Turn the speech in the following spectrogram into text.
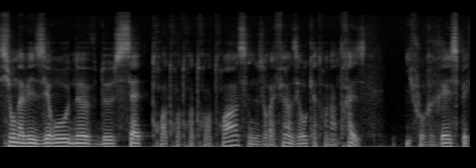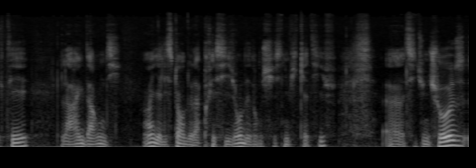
Si on avait 0,927333333, ça nous aurait fait un 0,93. Il faut respecter la règle d'arrondi. Hein, il y a l'histoire de la précision des nombres significatifs. Euh, c'est une chose,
